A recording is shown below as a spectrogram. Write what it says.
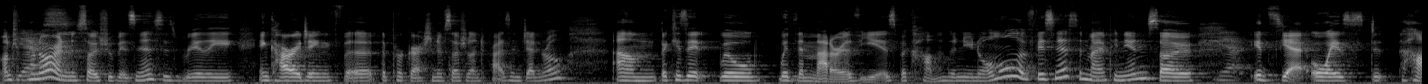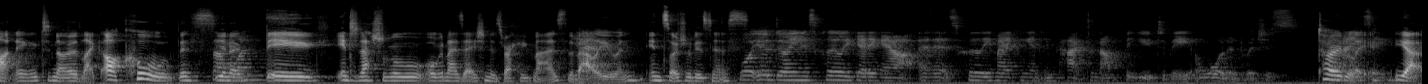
entrepreneur Yes. and a social business is really encouraging for the progression of social enterprise in general. Um, because it will, with the matter of years, become the new normal of business, in my opinion. So, Yeah. it's yeah always heartening to know like oh cool this you know big international organization has recognized the Yeah. value in in social business What you're doing is clearly getting out, and it's clearly making an impact enough for you to be awarded, which is totally amazing. yeah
